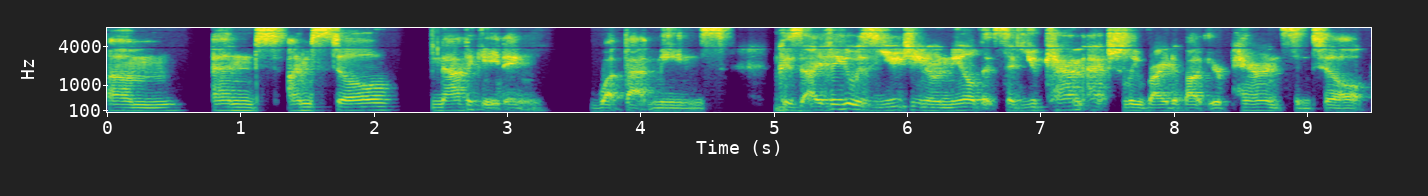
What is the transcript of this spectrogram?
Um and i'm still navigating what that means. Because i think it was eugene o'neill that said you can't actually write about your parents until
